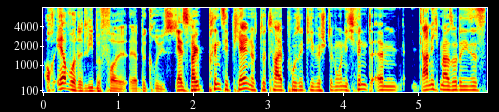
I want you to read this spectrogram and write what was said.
Auch er wurde liebevoll äh, begrüßt. Ja, es war prinzipiell eine total positive Stimmung und ich finde ähm, gar nicht mal so dieses,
